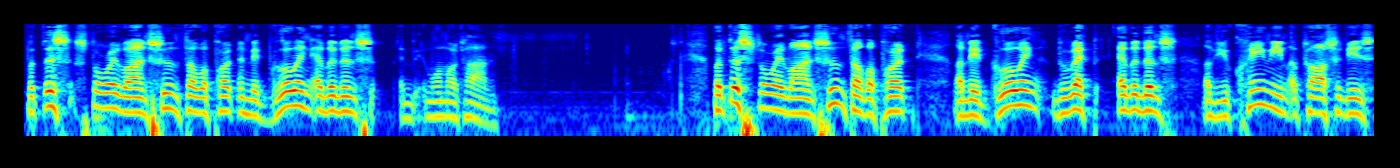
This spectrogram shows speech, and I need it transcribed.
But this storyline soon fell apart amid growing evidence, one more time. But this storyline soon fell apart amid growing direct evidence of Ukrainian atrocities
